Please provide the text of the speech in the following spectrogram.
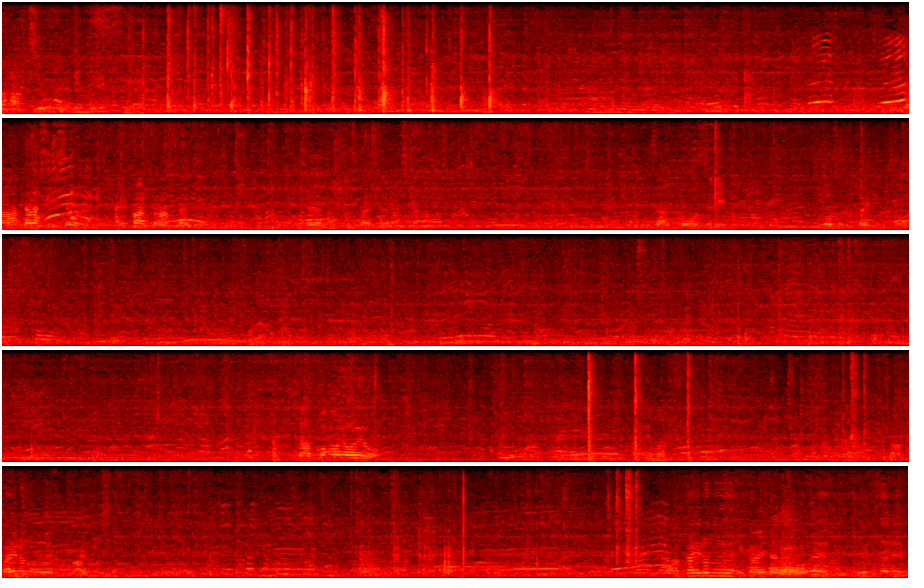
拍手を新しい商品ハイパークラスターでこれが発売されましたさあコースリー。プコースリー。プさあこのヨーヨー投げます。さあ赤色のヨーヨーに変わりました。赤色のように変えたらこのようにウェブザレール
